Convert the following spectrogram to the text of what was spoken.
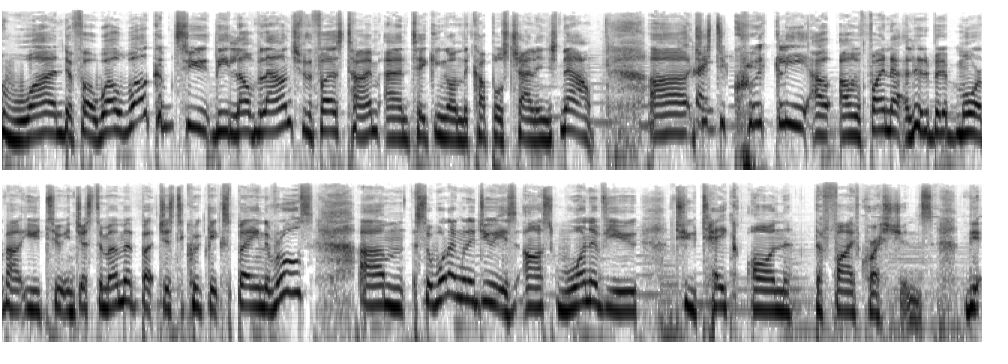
Wonderful. Well, welcome to the Love Lounge for the first time and taking on the couples challenge. Now, uh, just to quickly, I'll, I'll find out a little bit more about you two in just a moment, but just to quickly explain the rules. Um, so, what I'm going to do is ask one of you to take on the five questions. The,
